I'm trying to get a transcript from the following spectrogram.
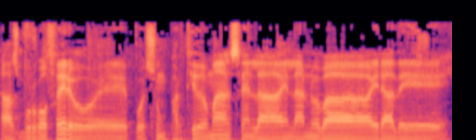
Habsburgo 0, eh, pues un partido más en la, en la nueva era de,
